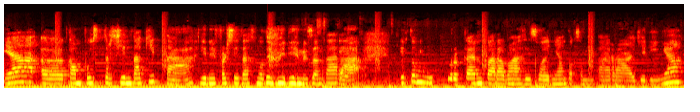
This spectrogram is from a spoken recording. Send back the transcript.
Ya eh, kampus tercinta kita, Universitas Multimedia Nusantara, itu meliburkan para mahasiswanya untuk sementara. Jadinya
